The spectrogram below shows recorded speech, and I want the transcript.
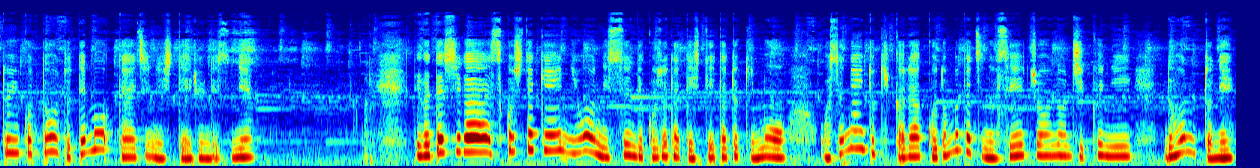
ということをとても大事にしているんですね。で私が少しだけ日本に住んで子育てしていた時も幼い時から子どもたちの成長の軸にドンとね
